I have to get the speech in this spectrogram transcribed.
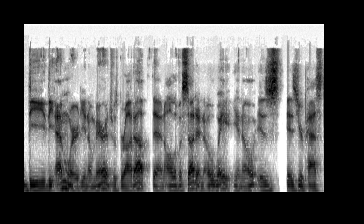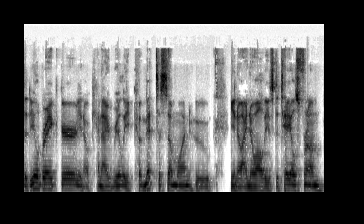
the the m word you know marriage was brought up then all of a sudden oh wait you know is is your past a deal breaker? You know can i really commit to someone who you know i know all these details from?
